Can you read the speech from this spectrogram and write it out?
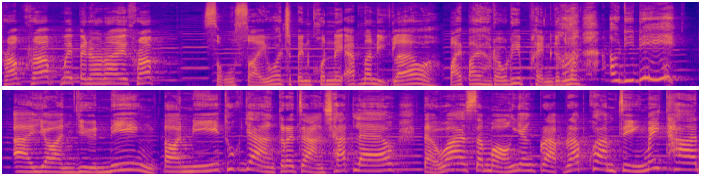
ครับครับไม่เป็นอะไรครับ สงสัยว่าจะเป็นคนในแอปนั่นอีกแล้วไปไปๆเรารีบเพ่นกันเลยเอาดีๆ อายอนยืนนิ่ง ตอนนี้ทุกอย่างกระจ่างชัดแล้ว แต่ว่าสมองยังปรับรับความจริงไม่ทัน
